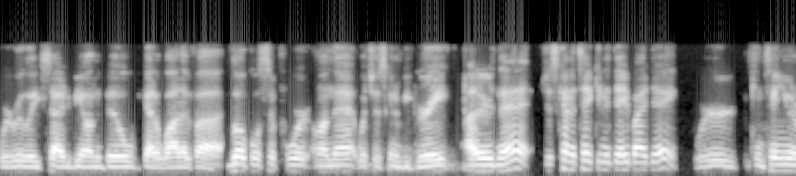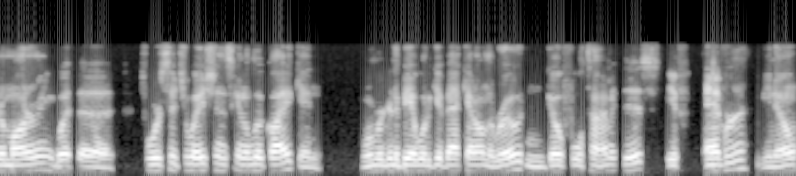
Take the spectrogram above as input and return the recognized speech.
We're really excited to be on the bill. We've got a lot of uh, local support on that, which is going to be great. Other than that, just kind of taking it day by day. We're continuing to monitoring what the tour situation is going to look like and when we're going to be able to get back out on the road and go full time at this, if ever. You know,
